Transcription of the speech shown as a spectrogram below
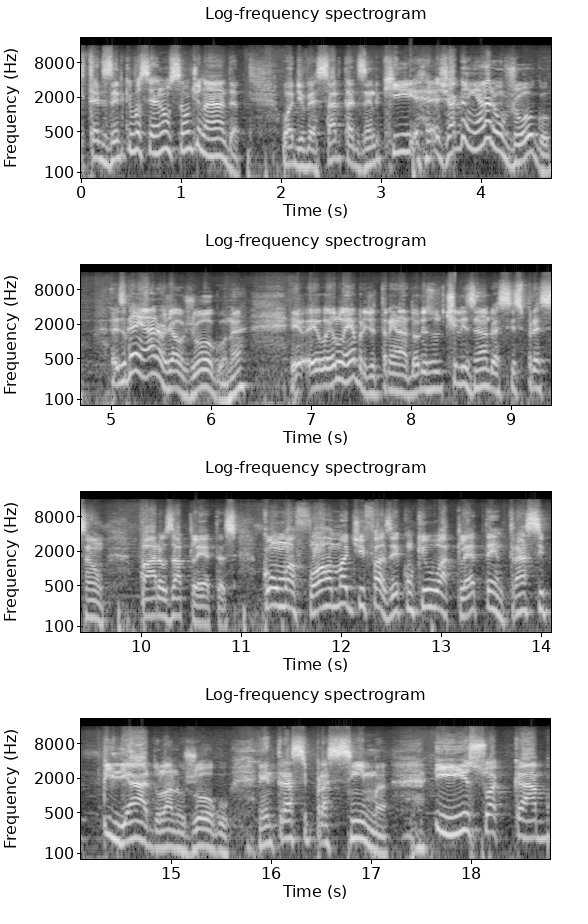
está dizendo que vocês não são de nada. O adversário está dizendo que eh, já ganharam o jogo. Eles ganharam já o jogo, né? Eu, eu, eu, lembro de treinadores utilizando essa expressão para os atletas, com uma forma de fazer com que o atleta entrasse pilhado lá no jogo, entrasse para cima. E isso acaba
